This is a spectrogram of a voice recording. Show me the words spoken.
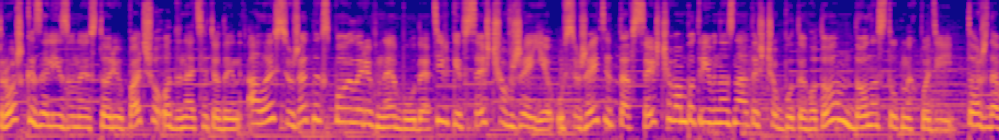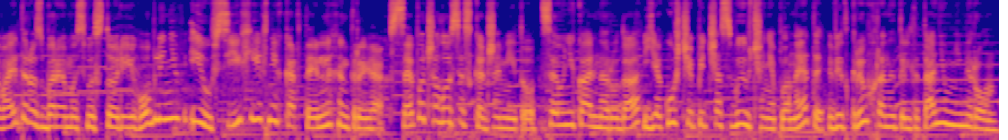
Трошки залізу на історію патчу 11.1, але сюжетних спойлерів не буде. Тільки все, що вже є у сюжеті, та все, що вам потрібно знати, щоб бути готовим до наступних подій. Тож давайте розберемось в історії гоблінів і у всіх їхніх картельних інтригах. Все почалося з Каджаміту. Це унікальна руда, яку ще під час вивчення планети відкрив хранитель титанів Мімірон.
